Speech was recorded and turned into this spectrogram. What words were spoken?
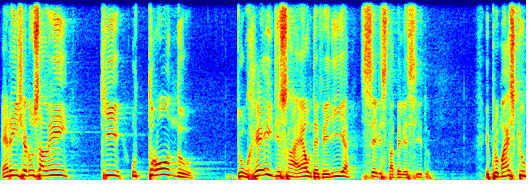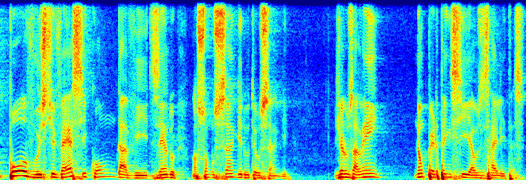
Era em Jerusalém que o trono do rei de Israel deveria ser estabelecido. E por mais que o povo estivesse com Davi, dizendo: Nós somos sangue do teu sangue, Jerusalém não pertencia aos israelitas.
